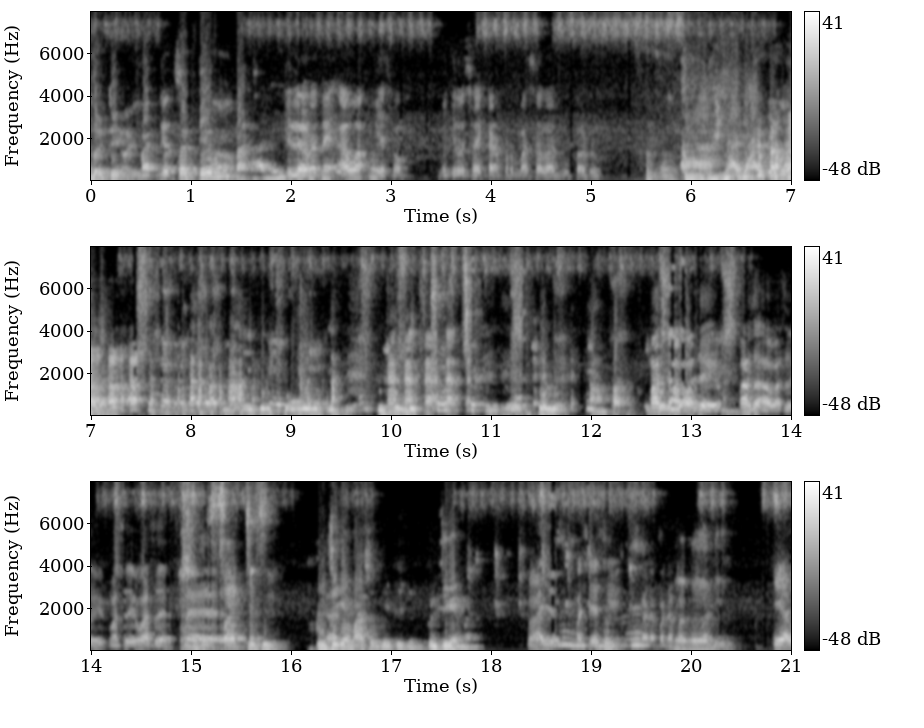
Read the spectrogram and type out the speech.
berdiri berdiri dilarang awakmu ya Som menyelesaikan permasalahanmu baru ah ya ya itu itu sulit itu itu sulit. Itu sulit. Tampak masa apa sih masa apa sih Saya sih. bridgingnya masuk bridgingnya bridgingnya masuk. Ayo Mas Yasi gimana pendapat Mas? Iya.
